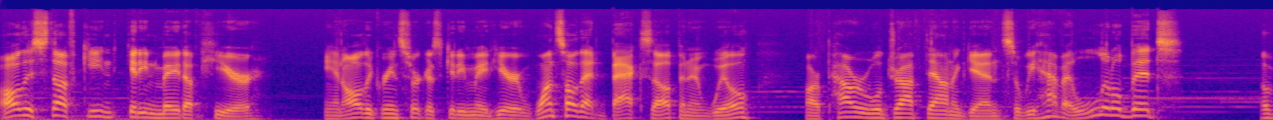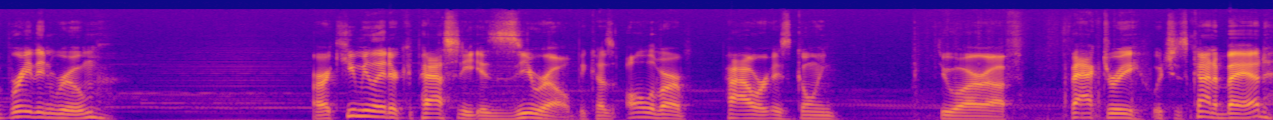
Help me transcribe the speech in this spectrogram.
all this stuff getting made up here, and all the green circuits getting made here, once all that backs up, and it will, our power will drop down again. So we have a little bit of breathing room. Our accumulator capacity is zero because all of our power is going to our uh, factory, which is kind of bad.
